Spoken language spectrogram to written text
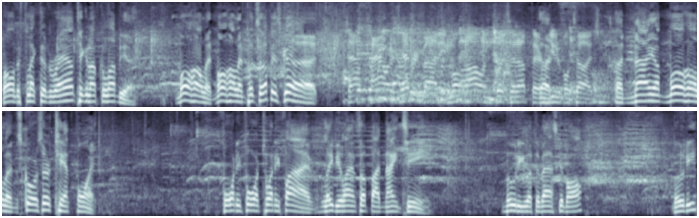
Ball deflected around, take it off Columbia. Mulholland, Mulholland puts it up, it's good. That powers everybody. Mulholland puts it up there. Uh, Beautiful touch. Anaya Mulholland scores her 10th point. 44 25. Lady Lions up by 19. Moody with the basketball. Moody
